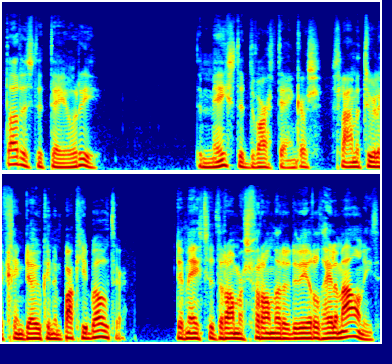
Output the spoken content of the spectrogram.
dat is de theorie. De meeste dwarsdenkers slaan natuurlijk geen deuk in een pakje boter. De meeste drammers veranderen de wereld helemaal niet,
